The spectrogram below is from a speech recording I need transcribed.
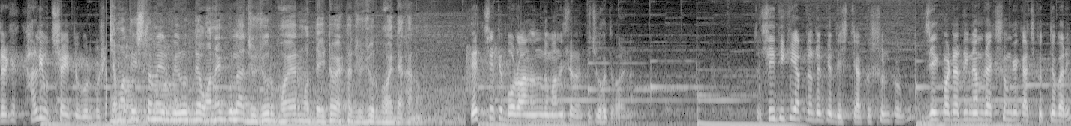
তাদেরকে খালি উৎসাহিত করব। জামাতে ইসলামের বিরুদ্ধে অনেকগুলা জুজুর ভয়ের মধ্যে এটাও একটা জুজুর ভয় দেখানো। এর চেয়ে বড় আনন্দ মানুষের আর কিছু হতে পারে না। তো সেই দিকে আপনাদেরকে দৃষ্টি আকর্ষণ করব। যে কটা দিন আমরা একসঙ্গে কাজ করতে পারি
